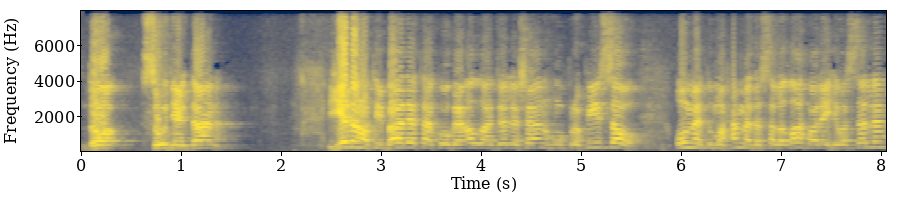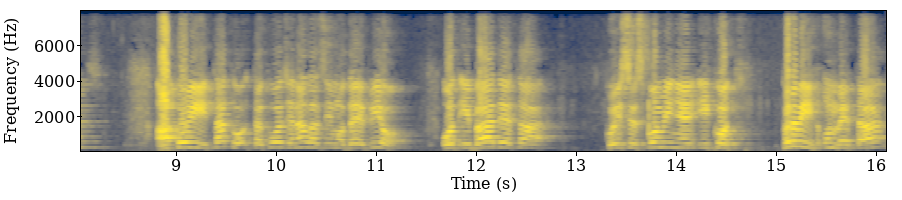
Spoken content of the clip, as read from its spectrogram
do sudnjeg dana. Jedan od ibadeta koga je Allah Đelešanuhu propisao umetu Muhammeda sallallahu alaihi wasallam a koji tako, također nalazimo da je bio od ibadeta koji se spominje i kod prvih umeta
